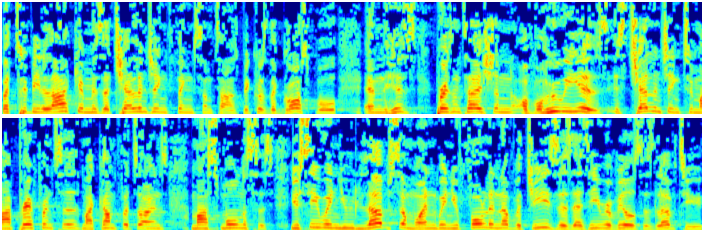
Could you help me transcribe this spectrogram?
But to be like him is a challenging thing sometimes because the gospel and his presentation of who he is is challenging to my preferences, my comfort zones, my smallnesses. You see, when you love someone, when you fall in love with Jesus as he reveals his love to you,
